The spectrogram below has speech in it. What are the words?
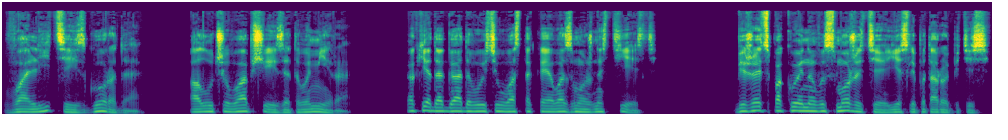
валите из города а лучше вообще из этого мира. Как я догадываюсь, у вас такая возможность есть. Бежать спокойно вы сможете, если поторопитесь,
